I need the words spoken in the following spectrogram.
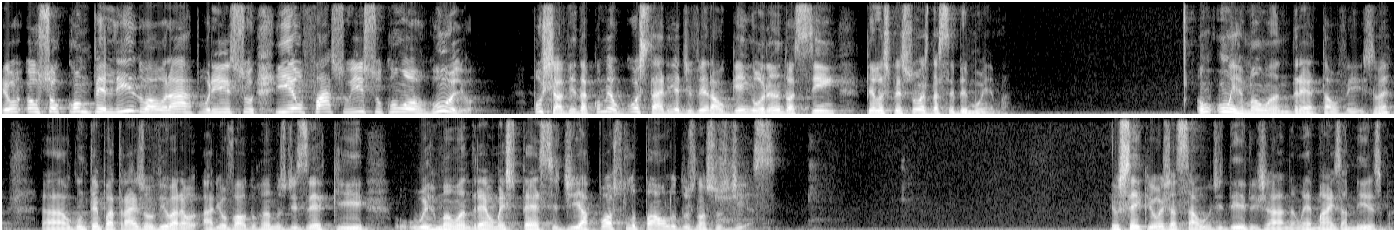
Eu, eu sou compelido a orar por isso e eu faço isso com orgulho. Puxa vida, como eu gostaria de ver alguém orando assim pelas pessoas da CB Moema. Um, um irmão André, talvez, não é? Há algum tempo atrás ouvi o Ariovaldo Ramos dizer que o irmão André é uma espécie de apóstolo Paulo dos nossos dias. Eu sei que hoje a saúde dele já não é mais a mesma.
